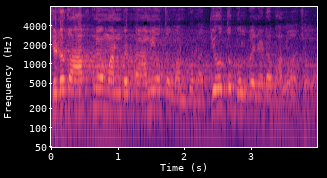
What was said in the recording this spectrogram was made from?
সেটা তো আপনিও মানবেন না, আমিও তো মানবো না, কেউ তো বলবেন এটা ভালো আচরণ।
